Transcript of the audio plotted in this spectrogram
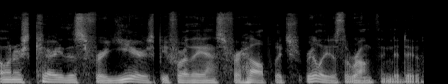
owners carry this for years before they ask for help, which really is the wrong thing to do.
